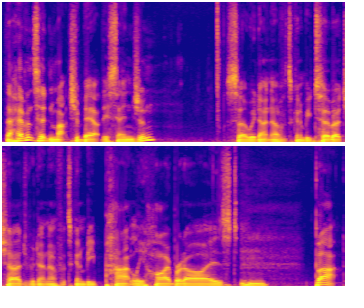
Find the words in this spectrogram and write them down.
They haven't said much about this engine. So we don't know if it's going to be turbocharged. We don't know if it's going to be partly hybridized. Mm-hmm. But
